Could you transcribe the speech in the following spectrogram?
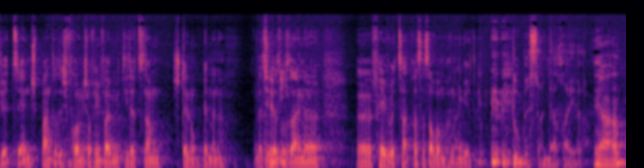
wird sehr entspannt. Also ich freue mich auf jeden Fall mit dieser Zusammenstellung der Männer. Und dass jeder so Timmy. seine äh, Favorites hat, was das Saubermachen angeht. Du bist an der Reihe. Ja,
